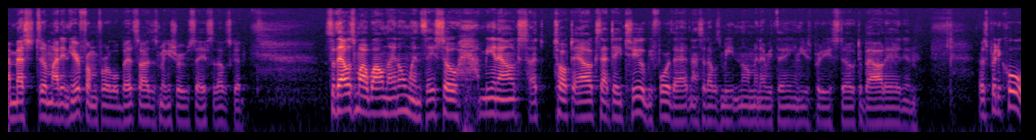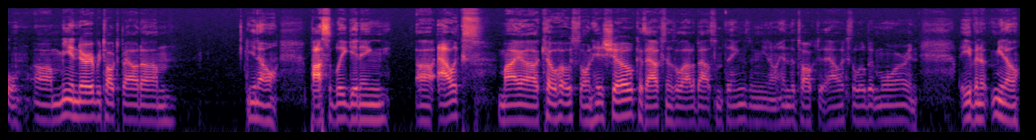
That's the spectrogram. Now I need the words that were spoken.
I messaged him. I didn't hear from him for a little bit, so I was just making sure he was safe. So that was good. So that was my wild night on Wednesday. So me and Alex, I talked to Alex that day too. Before that, and I said I was meeting him and everything, and he was pretty stoked about it, and it was pretty cool. Um, me and Nerd, we talked about, um, you know, possibly getting uh, Alex, my uh, co-host, on his show because Alex knows a lot about some things, and you know, him to talk to Alex a little bit more, and even you know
